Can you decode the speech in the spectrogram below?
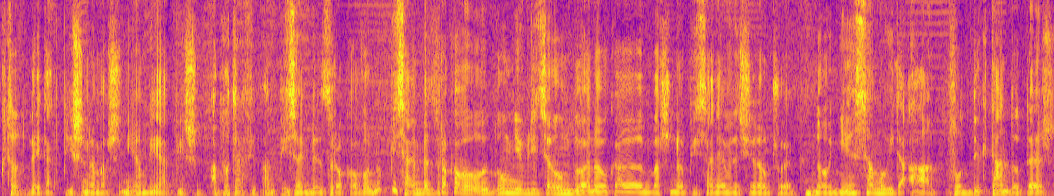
kto tutaj tak pisze na maszynie? Ja mówię, ja piszę. A potrafi pan pisać bezwzrokowo? No pisałem bezwzrokowo. U mnie w liceum była nauka maszynopisania, więc się nauczyłem. No niesamowita. A, pod dyktando też.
